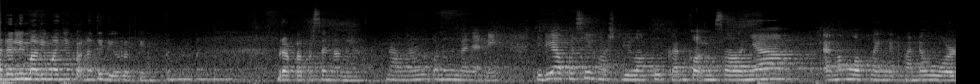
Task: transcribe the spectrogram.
ada lima limanya kok nanti diurutin. Berapa persenannya? Nah, lalu aku mau nanya nih. Jadi apa sih yang harus dilakukan kalau misalnya emang love language Manda word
